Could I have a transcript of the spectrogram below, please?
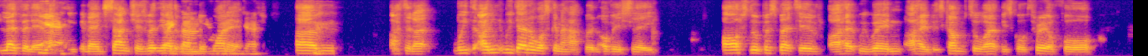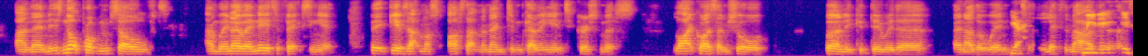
level it, yeah. think, and then Sanchez went the other end and won it. Yeah. Um, I don't know. we we don't know what's going to happen. Obviously, Arsenal perspective, I hope we win. I hope it's comfortable. I hope we score three or four, and then it's not problem solved, and we're nowhere near to fixing it. But it gives that us that momentum going into Christmas. Likewise, I'm sure Burnley could do with a another win yeah. to lift them out. I mean, if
